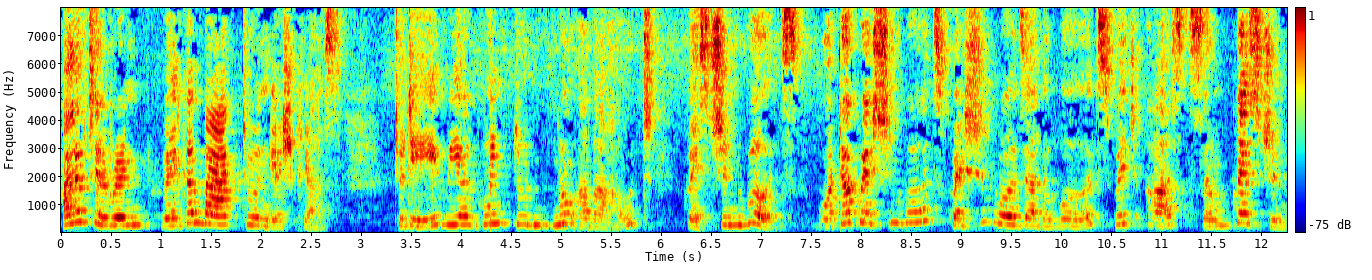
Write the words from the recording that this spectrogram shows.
Hello children, welcome back to English class. Today we are going to know about question words. What are question words? Question words are the words which ask some question.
